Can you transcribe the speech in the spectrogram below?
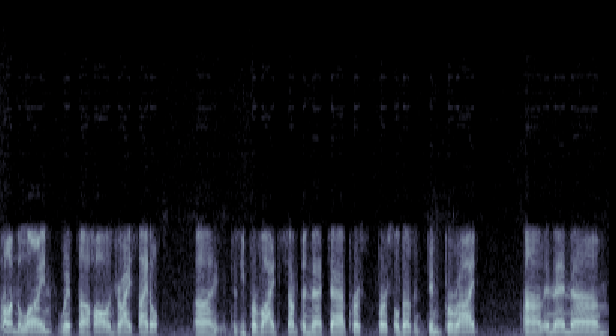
on the line with uh, Hall and Draisaitl because uh, he provides something that uh, Pers- Purcell doesn't didn't provide. Um, and then um,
